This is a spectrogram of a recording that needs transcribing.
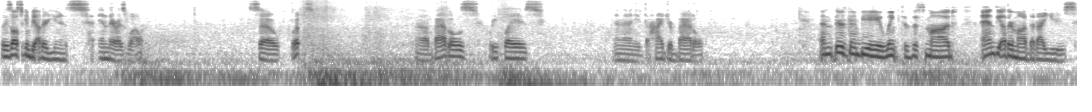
but there's also going to be other units in there as well. So, whoops. Uh, battles, replays, and then I need the Hydra battle. And there's going to be a link to this mod and the other mod that I use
